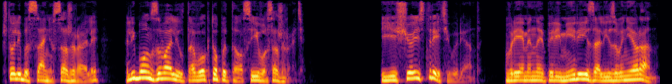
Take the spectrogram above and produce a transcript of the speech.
что либо Саню сожрали, либо он завалил того, кто пытался его сожрать. Еще есть третий вариант – временное перемирие и зализывание ран.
